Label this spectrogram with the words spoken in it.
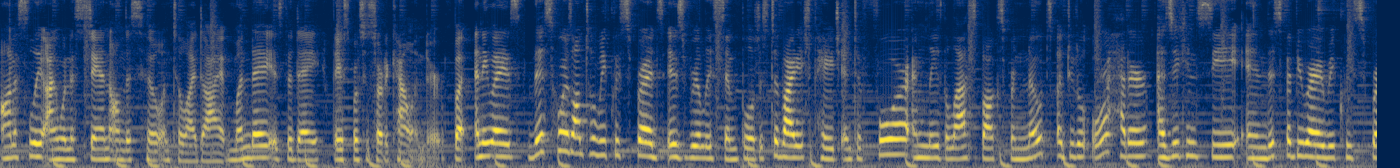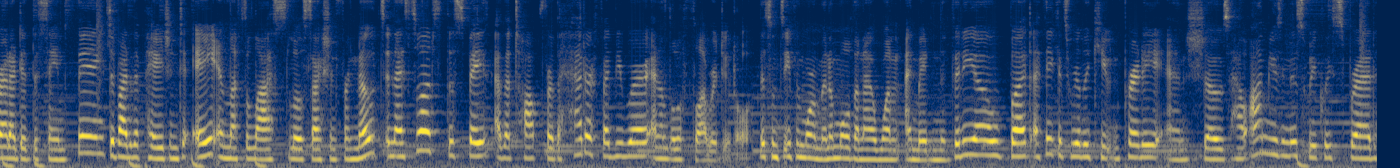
honestly, I'm gonna stand on this hill until I die. Monday is the day they're supposed to start a calendar. But anyways, this horizontal weekly spreads is really simple. Just divide each page into four and leave the last box for notes, a doodle, or a header. As you can see in this February weekly spread, I did the same thing, divided the page into eight and left the last little section for notes, and I still had the space at the top for the header February and a little flower doodle. This one's even more minimal than I one I made in the video, but I think it's really cute and pretty and shows how I'm using this weekly spread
